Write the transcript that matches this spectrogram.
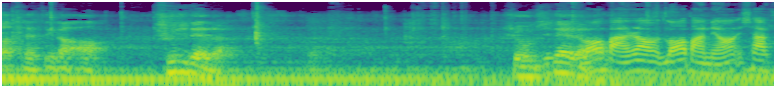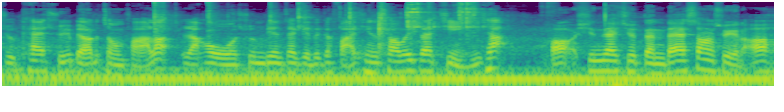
好，看这个啊，手机在这。手机带的。老板让老板娘下去开水表的总阀了，然后我顺便再给这个阀芯稍微再紧一下。好，现在就等待上水了啊。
